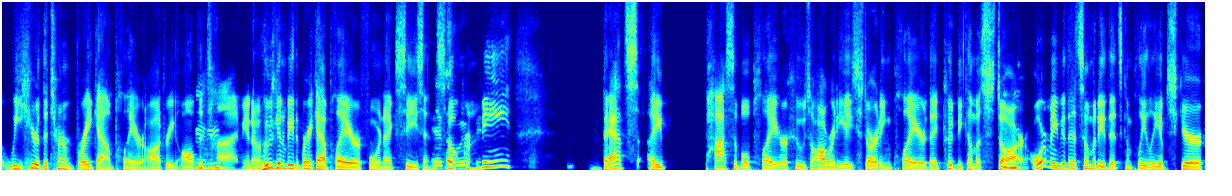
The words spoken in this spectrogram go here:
we hear the term breakout player, Audrey, all the mm-hmm. time. You know, who's going to be the breakout player for next season? Absolutely. So for me, that's a possible player who's already a starting player that could become a star, mm-hmm. or maybe that's somebody that's completely obscure.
